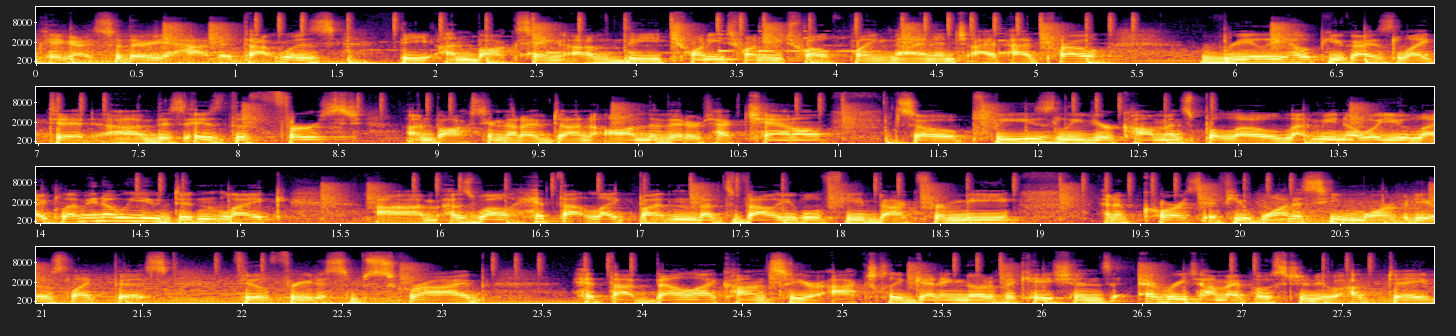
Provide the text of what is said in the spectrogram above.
Okay guys, so there you have it. That was the unboxing of the 2020 12.9 inch iPad Pro. Really hope you guys liked it. Uh, this is the first unboxing that I've done on the VittorTech channel, so please leave your comments below. Let me know what you like. Let me know what you didn't like. Um, as well, hit that like button. That's valuable feedback for me. And of course, if you want to see more videos like this, feel free to subscribe hit that bell icon so you're actually getting notifications every time I post a new update.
